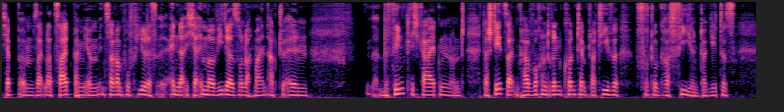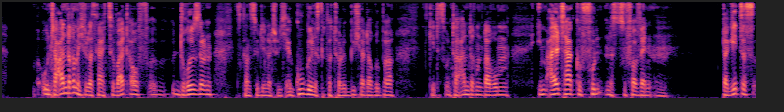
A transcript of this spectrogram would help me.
Ich habe ähm, seit einer Zeit bei mir im Instagram-Profil, das ändere ich ja immer wieder so nach meinen aktuellen äh, Befindlichkeiten und da steht seit ein paar Wochen drin kontemplative Fotografie und da geht es unter anderem, ich will das gar nicht zu weit aufdröseln, das kannst du dir natürlich ergoogeln, es gibt da tolle Bücher darüber, geht es unter anderem darum, im Alltag Gefundenes zu verwenden. Da geht es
